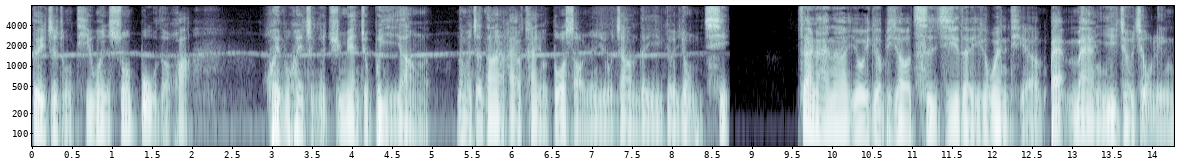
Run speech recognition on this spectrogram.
对这种提问说不的话，会不会整个局面就不一样了？那么，这当然还要看有多少人有这样的一个勇气。再来呢，有一个比较刺激的一个问题啊，Batman 一九九零，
